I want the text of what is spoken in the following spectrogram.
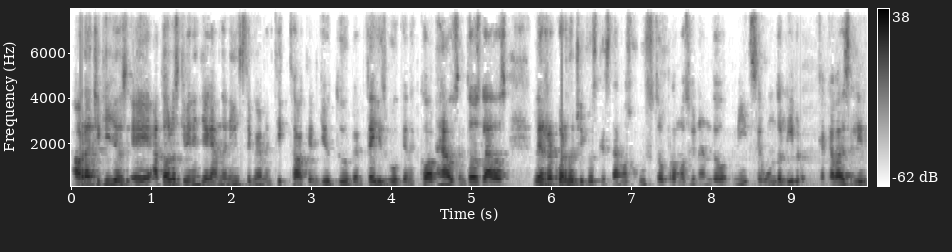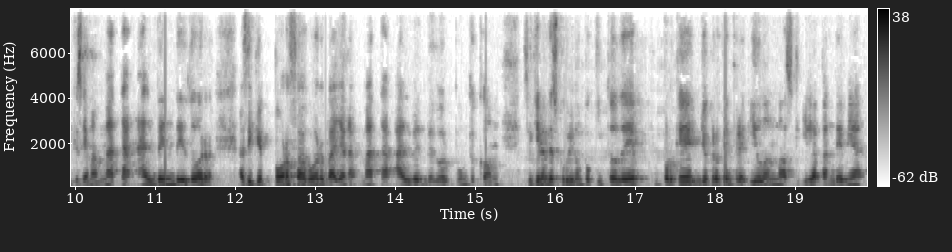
Ahora, chiquillos, eh, a todos los que vienen llegando en Instagram, en TikTok, en YouTube, en Facebook, en Clubhouse, en todos lados, les recuerdo, chicos, que estamos justo promocionando mi segundo libro que acaba de salir, que se llama Mata al Vendedor. Así que, por favor, vayan a mataalvendedor.com si quieren descubrir un poquito de por qué yo creo que entre Elon Musk y la pandemia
